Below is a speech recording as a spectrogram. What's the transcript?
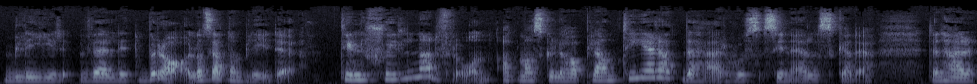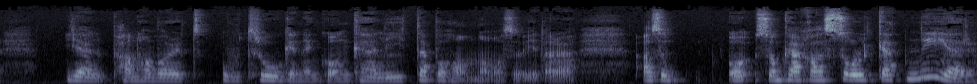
blir väldigt bra. Låt säga att de blir det. Till skillnad från att man skulle ha planterat det här hos sin älskade. Den här hjälp, han har varit otrogen en gång, kan jag lita på honom och så vidare. Alltså, och som kanske har solkat ner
